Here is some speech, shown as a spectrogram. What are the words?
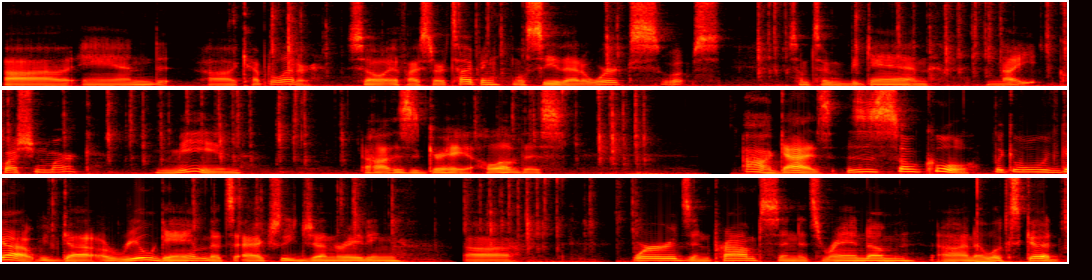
uh, and a capital letter. So if I start typing, we'll see that it works. Whoops. Sometime began night question mark mean. Oh, this is great. I love this. Oh, guys, this is so cool. Look at what we've got. We've got a real game that's actually generating uh, words and prompts, and it's random, uh, and it looks good.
